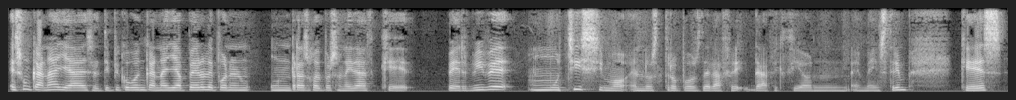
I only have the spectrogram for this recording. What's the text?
es un canalla, es el típico buen canalla, pero le ponen un rasgo de personalidad que pervive muchísimo en los tropos de la, de la ficción en mainstream, que es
